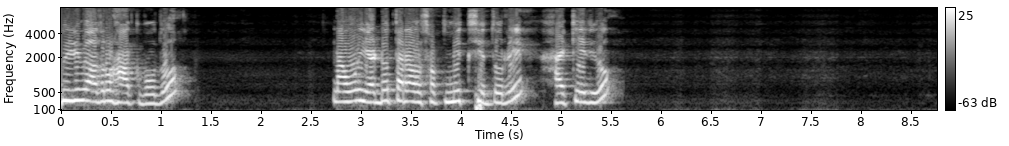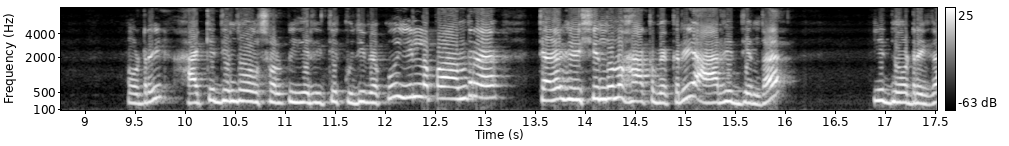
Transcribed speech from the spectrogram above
ಬಿಳಿವಿ ಆದರೂ ಹಾಕ್ಬೋದು. ನಾವು ಎರಡು ಥರ ಒಂದು ಸ್ವಲ್ಪ ಮಿಕ್ಸ್ ಇದ್ದು ರೀ ಹಾಕಿದೀವಿ. ನೋಡ್ರಿ, ಹಾಕಿದ್ದಿಂದ ಒಂದು ಸ್ವಲ್ಪ ಈ ರೀತಿ ಕುದಿಬೇಕು. ಇಲ್ಲಪ್ಪ ಅಂದ್ರೆ ತೆಳಗೆ ಇಳಿಸಿಂದೂ ಹಾಕ್ಬೇಕ್ರಿ ಆರಿದ್ದಿಂದ. ಇದು ನೋಡ್ರಿ ಈಗ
